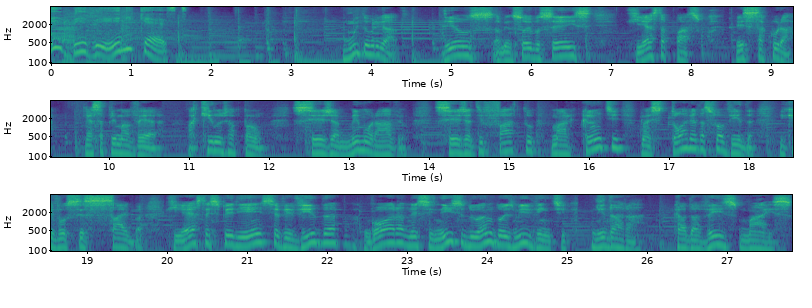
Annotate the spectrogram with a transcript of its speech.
EBVN Cast. Muito obrigado. Deus abençoe vocês. Que esta Páscoa, esse Sakura, essa primavera, aqui no Japão seja memorável, seja de fato marcante na história da sua vida e que você saiba que esta experiência vivida agora nesse início do ano 2020 lhe dará cada vez mais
